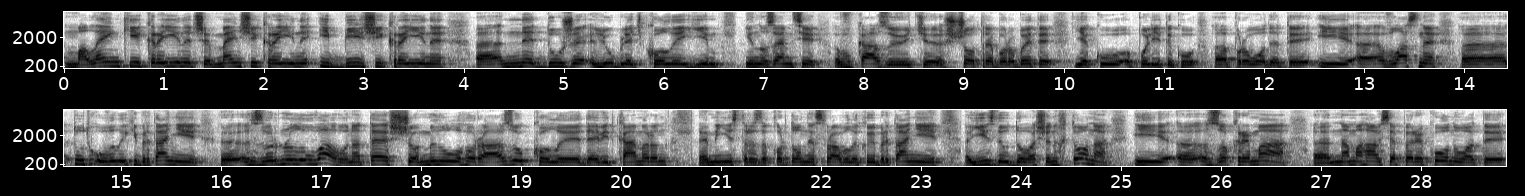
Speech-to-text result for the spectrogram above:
маленькі країни чи менші країни, і більші країни е, не дуже люблять, коли їм іноземці вказують, е, що треба робити, яку політику е, проводити. І е, власне е, тут у Великій Британії е, звернули увагу на те, що минулого разу, коли Девід Камерон, е, міністр закордонних справ Великої Британії, їздив до Вашингтона і, е, зокрема, е, намагався переконувати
